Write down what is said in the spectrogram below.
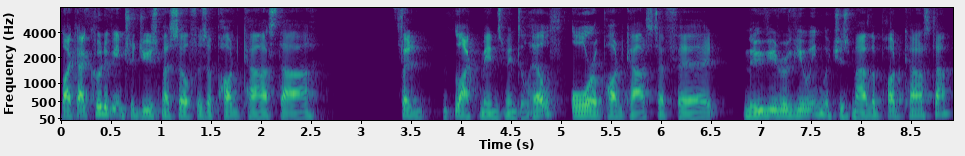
Like I could have introduced myself as a podcaster for like men's mental health or a podcaster for movie reviewing, which is my other podcaster.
